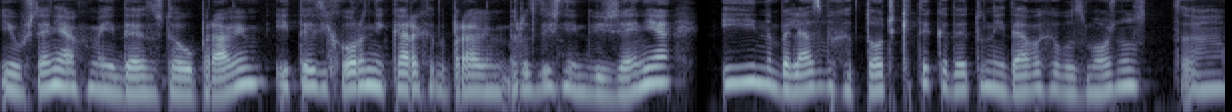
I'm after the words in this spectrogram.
и въобще нямахме идея защо го правим. И тези хора ни караха да правим различни движения и набелязваха точките, където ни даваха възможност, а,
